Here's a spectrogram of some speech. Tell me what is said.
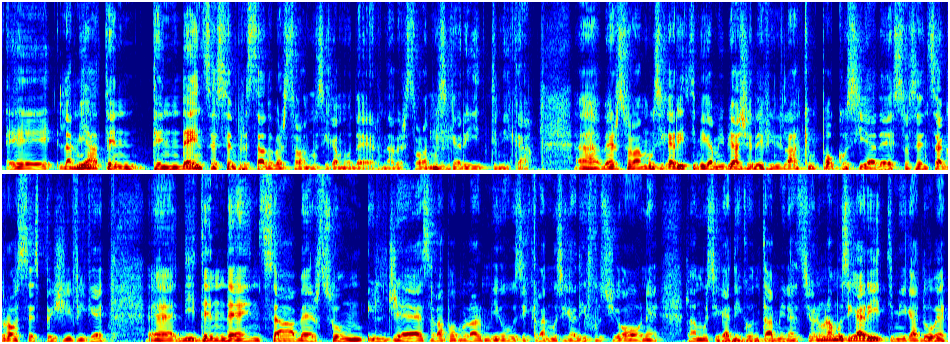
eh, la mia ten, tendenza è sempre stata verso la musica moderna moderna, verso la mm. musica mm. ritmica. Uh, verso la musica ritmica mi piace definirla anche un po' così adesso, senza grosse specifiche uh, di tendenza verso un, il jazz, la popular music, la musica di fusione, la musica di contaminazione, una musica ritmica dove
